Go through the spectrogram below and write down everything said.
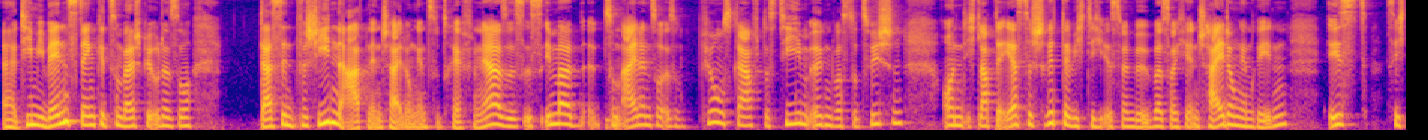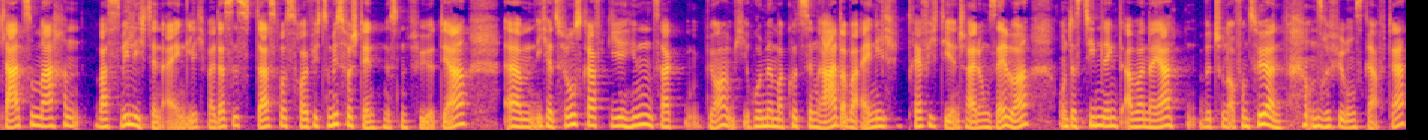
äh, Team-Events denke zum Beispiel oder so, das sind verschiedene Arten, Entscheidungen zu treffen. Ja, also es ist immer zum einen so, also Führungskraft, das Team, irgendwas dazwischen. Und ich glaube, der erste Schritt, der wichtig ist, wenn wir über solche Entscheidungen reden, ist, sich klar zu machen, was will ich denn eigentlich? Weil das ist das, was häufig zu Missverständnissen führt. Ja, ähm, ich als Führungskraft gehe hin und sage, ja, ich hole mir mal kurz den Rat, aber eigentlich treffe ich die Entscheidung selber. Und das Team denkt aber, naja, wird schon auf uns hören, unsere Führungskraft. Ja,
